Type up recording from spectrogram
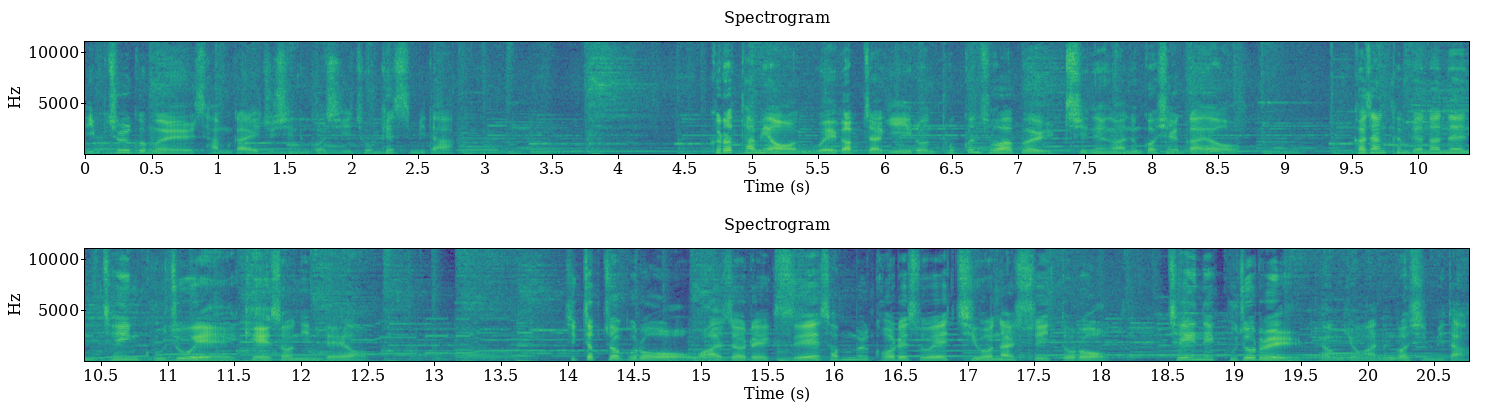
입출금을 삼가해 주시는 것이 좋겠습니다. 그렇다면 왜 갑자기 이런 토큰 수합을 진행하는 것일까요? 가장 큰 변화는 체인 구조의 개선인데요. 직접적으로 와저렉스의 선물 거래소에 지원할 수 있도록 체인의 구조를 변경하는 것입니다.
